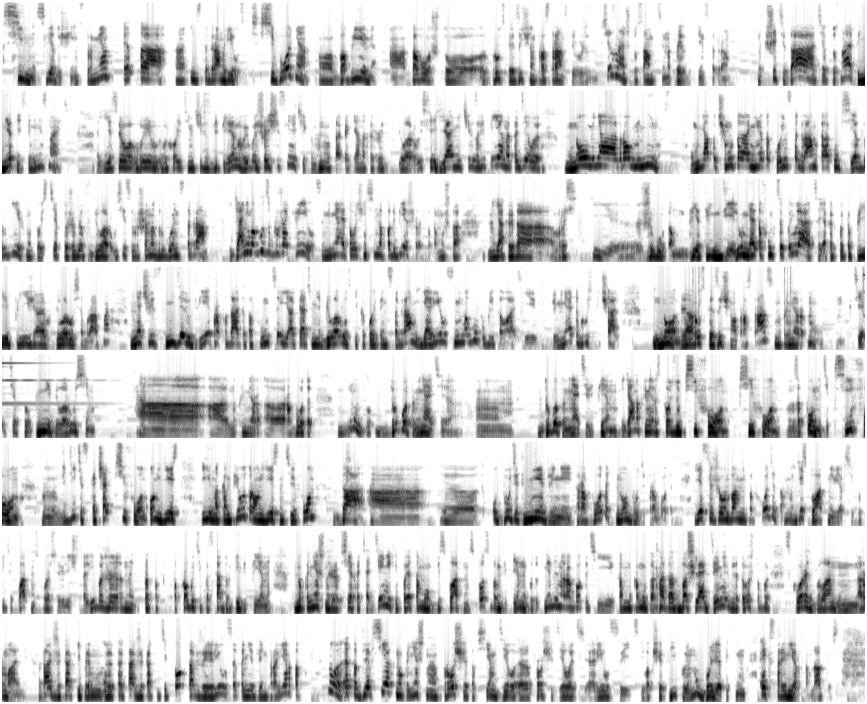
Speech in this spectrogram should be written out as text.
сильный следующий инструмент – это Instagram Reels. Сегодня во время того, что в русскоязычном пространстве, вы же все знают, что санкции на Facebook и Instagram? Напишите «да», те, кто знает, и «нет», если вы не знаете. Если вы выходите не через VPN, вы большой счастливчик. Ну, так как я нахожусь в Беларуси, я не через VPN это делаю, но у меня огромный минус. У меня почему-то не такой Инстаграм, как у всех других. Ну, то есть те, кто живет в Беларуси, совершенно другой Инстаграм. Я не могу загружать Reels, и меня это очень сильно подбешивает, потому что я когда в России Э, живу там 2-3 недели, у меня эта функция появляется. Я как только при, приезжаю в Беларусь обратно, у меня через неделю-две пропадает эта функция, я опять у меня белорусский какой-то Инстаграм, я Reels не могу публиковать, и для меня это грусть печаль. Но для русскоязычного пространства, например, ну, те, те кто вне Беларуси, а, а, например, а, работают, ну, другой поменяйте, а, другой поменяйте VPN. Я, например, использую Psifon. Psifon. Запомните, Psifon. Введите скачать Psifon. Он есть и на компьютер, он есть на телефон. Да, а, Э, будет медленнее работать, но будет работать. Если же он вам не подходит, ну, есть платные версии, купите платные, скорость увеличится, либо же попробуйте поискать другие VPN. Но, конечно же, все хотят денег, и поэтому бесплатным способом VPN будут медленно работать, и кому кому-то надо отбашлять денег для того, чтобы скорость была нормальной. Так же, как и, прям, э, так же, как и TikTok, также и Reels, это не для интровертов, ну, это для всех, но, конечно, проще это всем дел, э, проще делать рилсы и вообще клипы, ну, более таким экстравертом, да, то есть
